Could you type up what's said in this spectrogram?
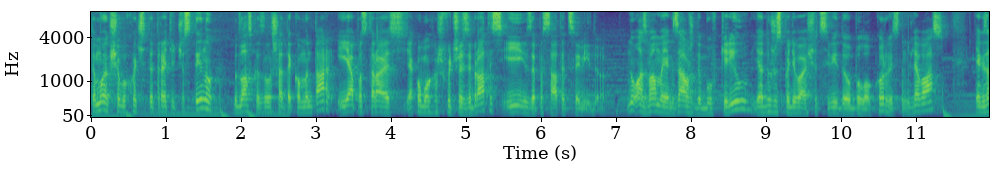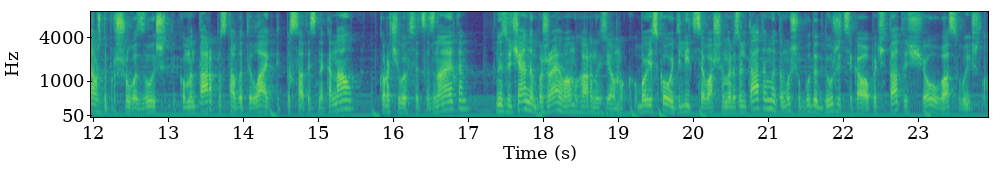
Тому, якщо ви хочете третю частину, будь ласка, залишайте коментар, і я постараюсь якомога швидше зібратись і записати це відео. Ну а з вами, як завжди, був Кіріл. Я дуже сподіваюся, що це відео було корисним для вас. Як завжди, прошу вас залишити коментар, поставити лайк, підписатись на канал. Коротше, ви все це знаєте. Ну і звичайно, бажаю вам гарних зйомок. Обов'язково діліться вашими результатами, тому що буде дуже цікаво почитати, що у вас вийшло.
